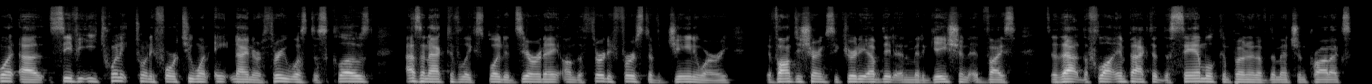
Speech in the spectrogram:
Uh, CVE 2024-21893 was disclosed as an actively exploited zero day on the 31st of January. Ivanti sharing security update and mitigation advice to that. The flaw impacted the SAML component of the mentioned products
